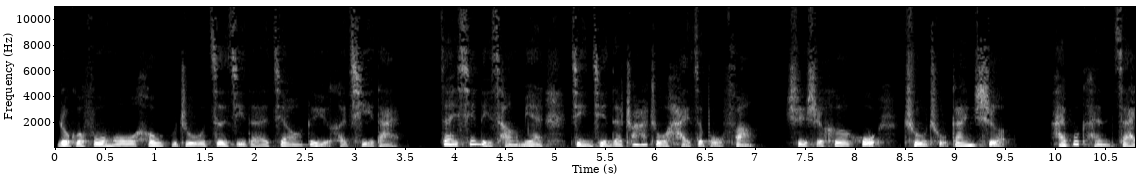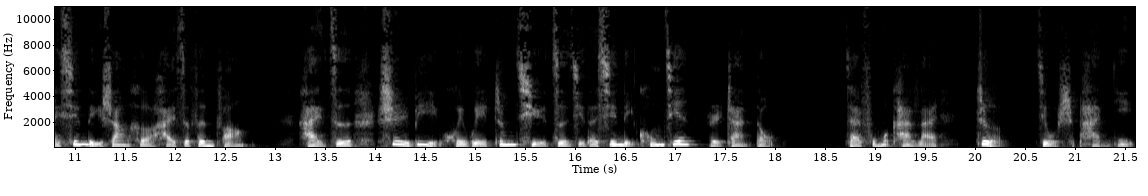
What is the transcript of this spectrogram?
如果父母 hold 不住自己的焦虑和期待，在心理层面紧紧的抓住孩子不放。事事呵护，处处干涉，还不肯在心理上和孩子分房，孩子势必会为争取自己的心理空间而战斗。在父母看来，这就是叛逆。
